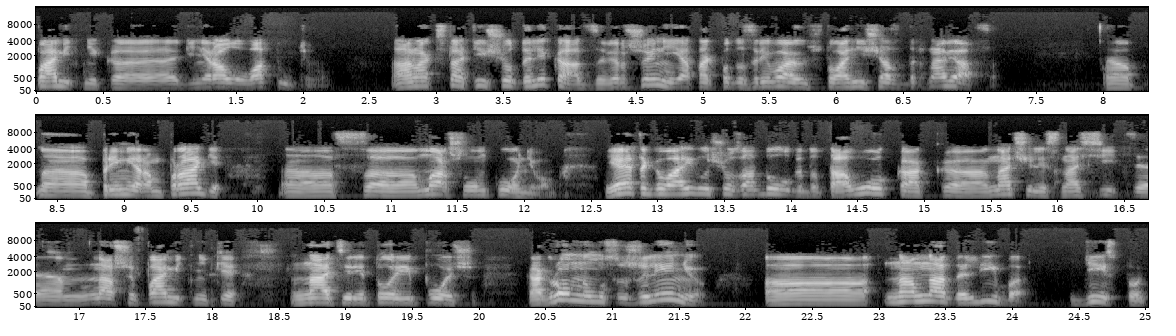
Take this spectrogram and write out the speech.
памятника генералу Ватутину. Она, кстати, еще далека от завершения. Я так подозреваю, что они сейчас вдохновятся э, э, примером Праги э, с маршалом Коневым. Я это говорил еще задолго до того, как начали сносить наши памятники на территории Польши. К огромному сожалению, нам надо либо действовать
